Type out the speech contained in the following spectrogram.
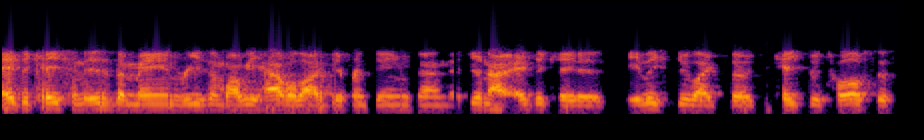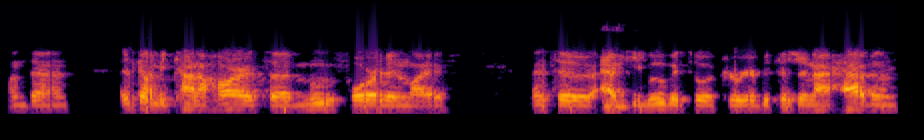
education is the main reason why we have a lot of different things. And if you're not educated, at least through like the K through 12 system, then it's going to be kind of hard to move forward in life and to mm-hmm. actually move into a career because you're not having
